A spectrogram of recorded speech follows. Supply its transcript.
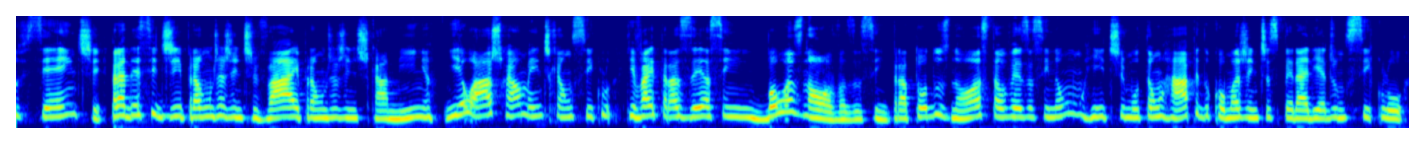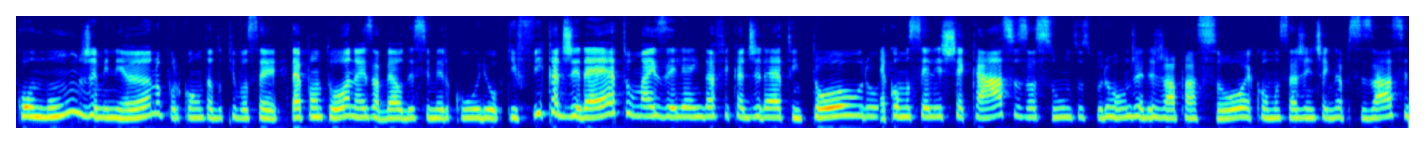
suficiente para decidir para onde a gente vai, para onde a gente caminha. E eu acho realmente que é um ciclo que vai trazer assim boas novas assim para todos nós, talvez assim não num ritmo tão rápido como a gente esperaria de um ciclo comum geminiano por conta do que você até pontuou, né, Isabel, desse Mercúrio que fica direto, mas ele ainda fica direto em Touro. É como se ele checasse os assuntos por onde ele já passou, é como se a gente ainda precisasse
